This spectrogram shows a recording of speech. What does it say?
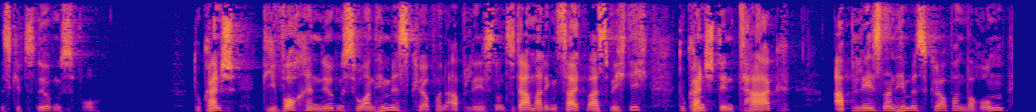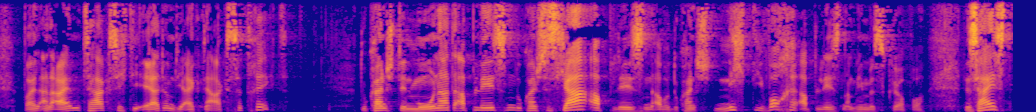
Das gibt's nirgendwo. Du kannst die Woche nirgendwo an Himmelskörpern ablesen. Und zur damaligen Zeit war es wichtig, du kannst den Tag ablesen an Himmelskörpern. Warum? Weil an einem Tag sich die Erde um die eigene Achse trägt. Du kannst den Monat ablesen, du kannst das Jahr ablesen, aber du kannst nicht die Woche ablesen am Himmelskörper. Das heißt,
